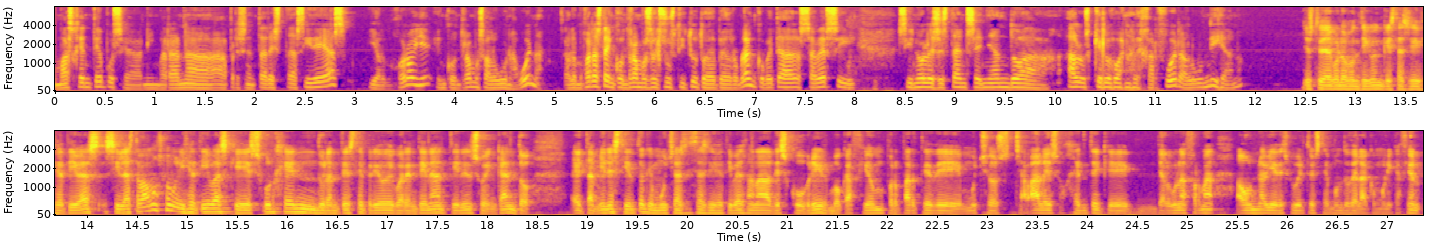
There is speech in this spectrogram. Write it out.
más gente, pues se animarán a, presentar estas ideas y a lo mejor, oye, encontramos alguna buena. A lo mejor hasta encontramos el sustituto de Pedro Blanco. Vete a saber si, si no les está enseñando a, a los que lo van a dejar fuera algún día, ¿no? Yo estoy de acuerdo contigo en que estas iniciativas, si las tomamos como iniciativas que surgen durante este periodo de cuarentena, tienen su encanto. Eh, también es cierto que muchas de estas iniciativas van a descubrir vocación por parte de muchos chavales o gente que de alguna forma aún no había descubierto este mundo de la comunicación.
